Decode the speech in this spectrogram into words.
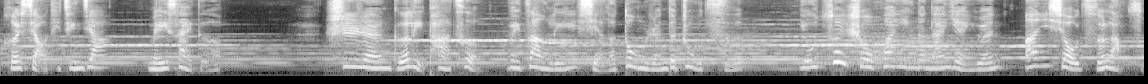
和小提琴家梅赛德。诗人格里帕策为葬礼写了动人的祝词，由最受欢迎的男演员安孝慈朗诵。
